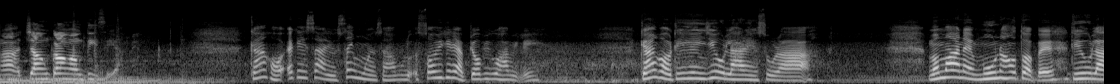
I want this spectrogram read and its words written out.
ငါအကြောင်းကောင်းကောင်းသိစေရမယ်ကန်းကောအဲ့ကိစ္စကိုစိတ်ဝင်စားဘူးလို့အစိုးရကတည်းကပြောပြီးသွားပြီလေကန်းကောဒီရင်ကြီးကိုလာတယ်ဆိုတာမမနဲ့မိုးနှောက်တော့ပဲဒီကိုလာ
